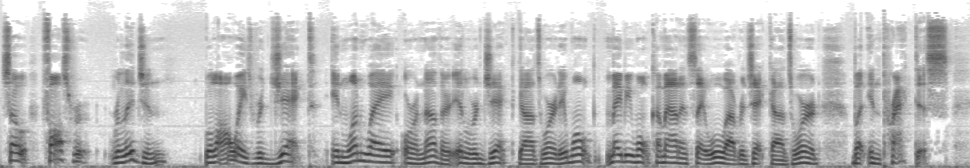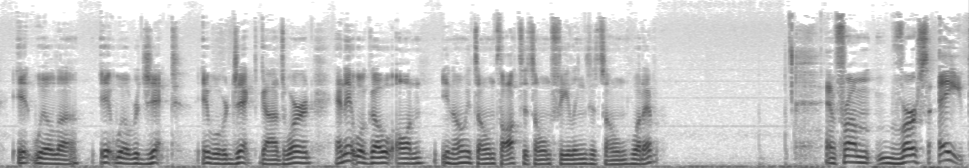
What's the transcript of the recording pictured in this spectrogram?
So false re- religion will always reject in one way or another it'll reject God's word. It won't maybe won't come out and say, "Oh, I reject God's word," but in practice it will uh, it will reject it will reject God's word and it will go on, you know, its own thoughts, its own feelings, its own whatever. And from verse 8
